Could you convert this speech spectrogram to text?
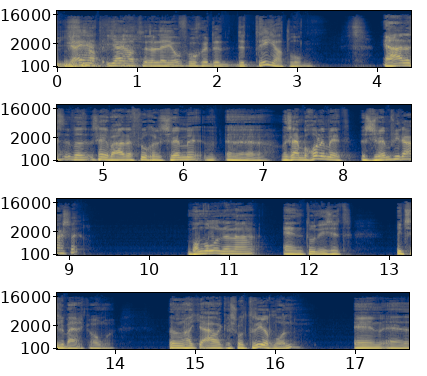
jij had, jij had, eh, Leo, vroeger de, de triathlon. Ja, dat, is- we, hadden vroeger het zwemmen. eh, we zijn begonnen met zwemvierdaagse. Wandelen daarna. En toen is het fietsen erbij gekomen. Dan had je eigenlijk een soort triathlon. En eh,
